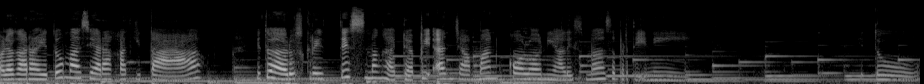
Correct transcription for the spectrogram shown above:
Oleh karena itu, masyarakat kita itu harus kritis menghadapi ancaman kolonialisme seperti ini. Itu.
